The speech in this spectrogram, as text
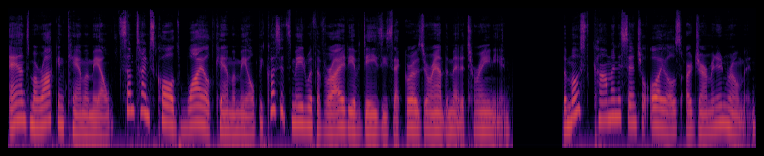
and Moroccan chamomile, sometimes called wild chamomile because it's made with a variety of daisies that grows around the Mediterranean. The most common essential oils are German and Roman.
